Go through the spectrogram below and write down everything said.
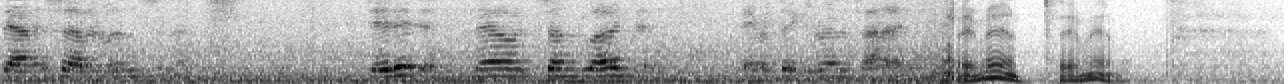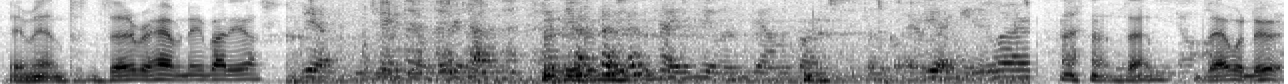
down at Sutherland's. And I did it and now it's unplugged and everything's running fine. Amen. Amen. Amen. Does that ever happen to anybody else? Yeah, potato peels every time. Never put potato peelings down the garbage disposal ever Yes, you learn. that that would do it.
